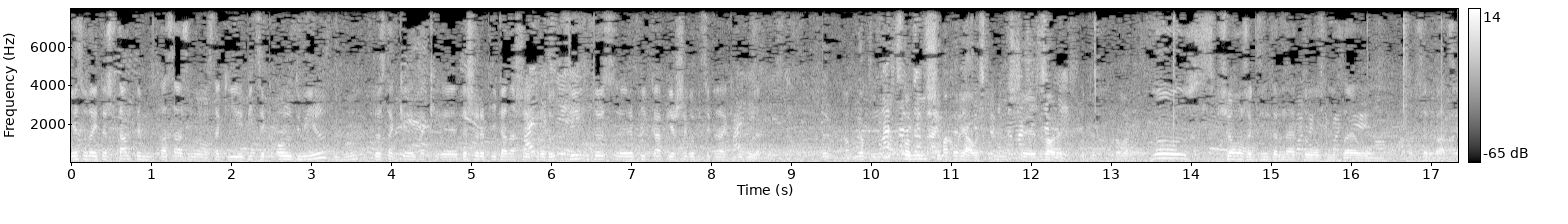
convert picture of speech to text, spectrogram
Jest tutaj też w tamtym pasażu jest taki bicykl Old Wheel. To jest takie, takie, e, też replika naszej produkcji. To jest replika pierwszego bicykla, jaki w ogóle powstał. Jak, skąd mieliście materiały, skąd mieliście wzory do tych rowerów? No, książek, z internetu, z muzeum, obserwacje,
